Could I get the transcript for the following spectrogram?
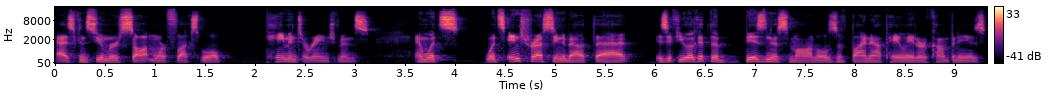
as consumers sought more flexible payment arrangements. And what's what's interesting about that is if you look at the business models of buy now, pay later companies,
